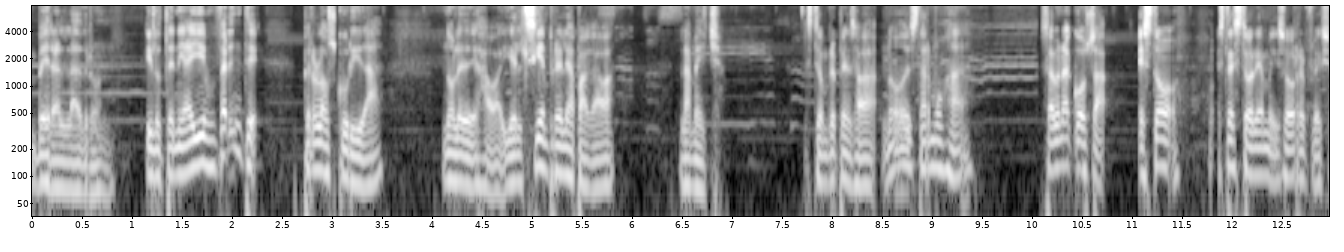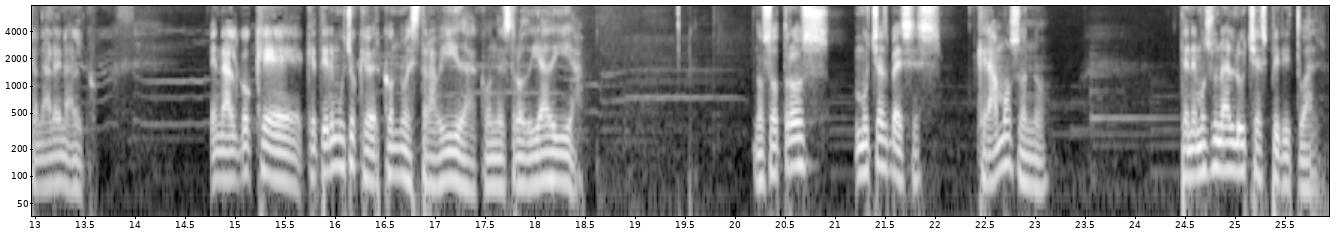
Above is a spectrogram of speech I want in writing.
ver al ladrón. Y lo tenía ahí enfrente, pero la oscuridad no le dejaba y él siempre le apagaba la mecha. Este hombre pensaba, no debe estar mojada. ¿Sabe una cosa? Esto, esta historia me hizo reflexionar en algo. En algo que, que tiene mucho que ver con nuestra vida, con nuestro día a día. Nosotros muchas veces queramos o no, tenemos una lucha espiritual.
